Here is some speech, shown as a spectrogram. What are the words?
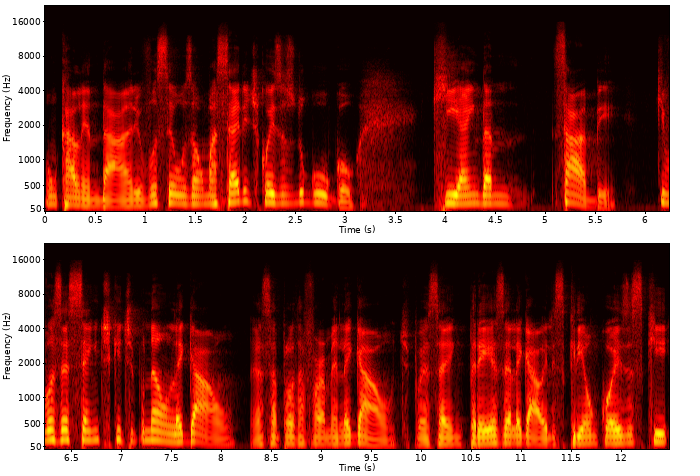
um calendário, você usa uma série de coisas do Google que ainda, sabe? Que você sente que, tipo, não, legal, essa plataforma é legal, tipo, essa empresa é legal. Eles criam coisas que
